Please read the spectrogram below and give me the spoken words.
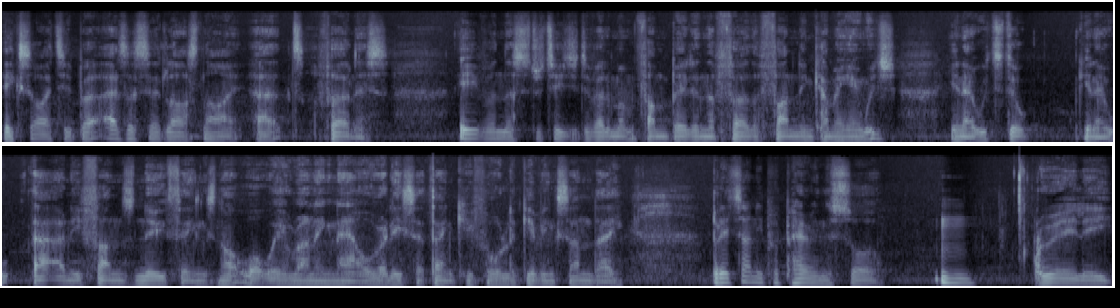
excited. But as I said last night at Furnace, even the strategic development fund bid and the further funding coming in, which you know would still. You know that only funds new things, not what we're running now already. So thank you for all the Giving Sunday, but it's only preparing the soil Mm. really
